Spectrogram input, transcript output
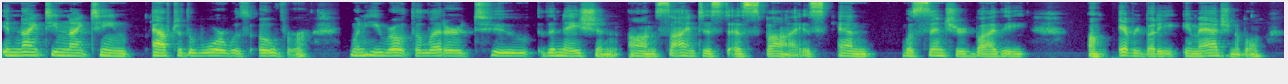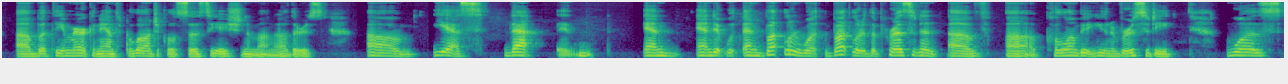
in 1919, after the war was over, when he wrote the letter to the nation on scientists as spies and was censured by the uh, everybody imaginable, uh, but the American Anthropological Association, among others. Um, yes, that and and it and Butler Butler, the president of uh, Columbia University, was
